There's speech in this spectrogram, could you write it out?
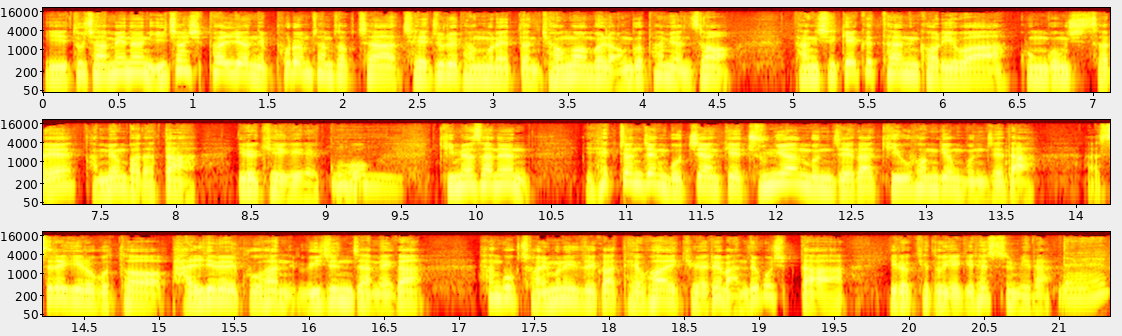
이 두 자매는 2018년 포럼 참석차 제주를 방문했던 경험을 언급하면서 당시 깨끗한 거리와 공공시설에 감명받았다. 이렇게 얘기를 했고, 음. 김 여사는 핵전쟁 못지않게 중요한 문제가 기후환경 문제다. 쓰레기로부터 발리를 구한 위즌 자매가 한국 젊은이들과 대화의 기회를 만들고 싶다. 이렇게도 얘기를 했습니다. 네.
